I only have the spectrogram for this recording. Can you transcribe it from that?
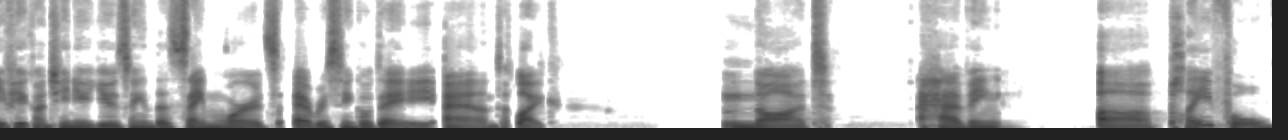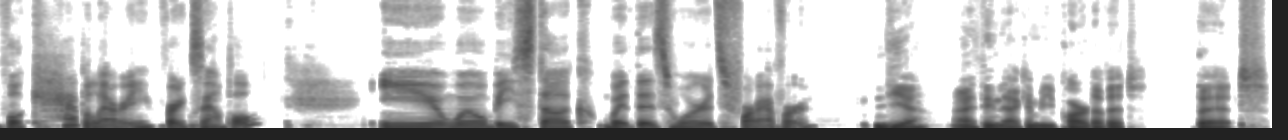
if you continue using the same words every single day and like not having a playful vocabulary, for example, you will be stuck with these words forever. Yeah, I think that can be part of it. That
